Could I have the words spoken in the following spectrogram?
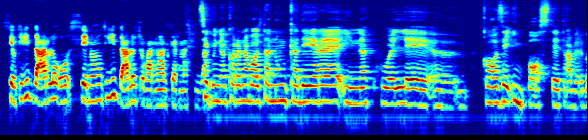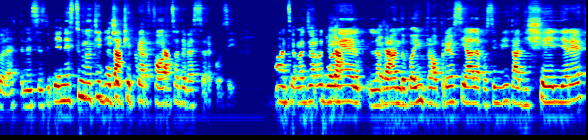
se utilizzarlo o se non utilizzarlo e trovare un'alternativa. Sì, quindi ancora una volta non cadere in quelle... Eh cose imposte, tra virgolette, nel senso che nessuno ti dice esatto, che per forza esatto. deve essere così. Anzi, a maggior ragione, esatto, lavorando esatto. poi in proprio, si ha la possibilità di scegliere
